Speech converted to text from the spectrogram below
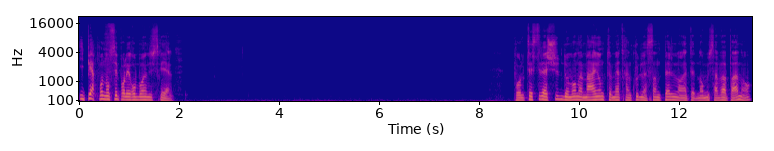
hyper prononcé pour les robots industriels. Pour le tester la chute, demande à Marion de te mettre un coup de la sainte pelle dans la tête. Non, mais ça va pas, non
